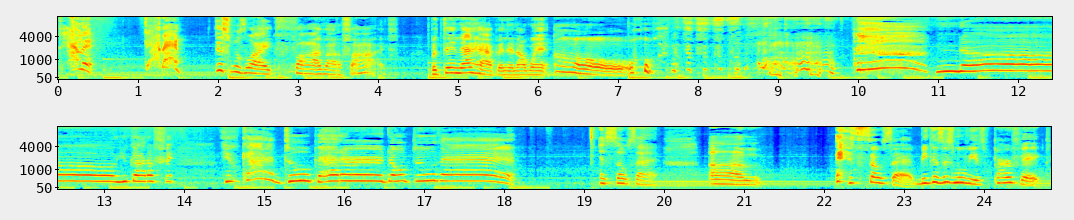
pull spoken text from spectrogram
damn it, damn it. This was like five out of five. But then that happened and I went, oh no, you gotta fi- you gotta do better. Don't do that. It's so sad. Um it's so sad because this movie is perfect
